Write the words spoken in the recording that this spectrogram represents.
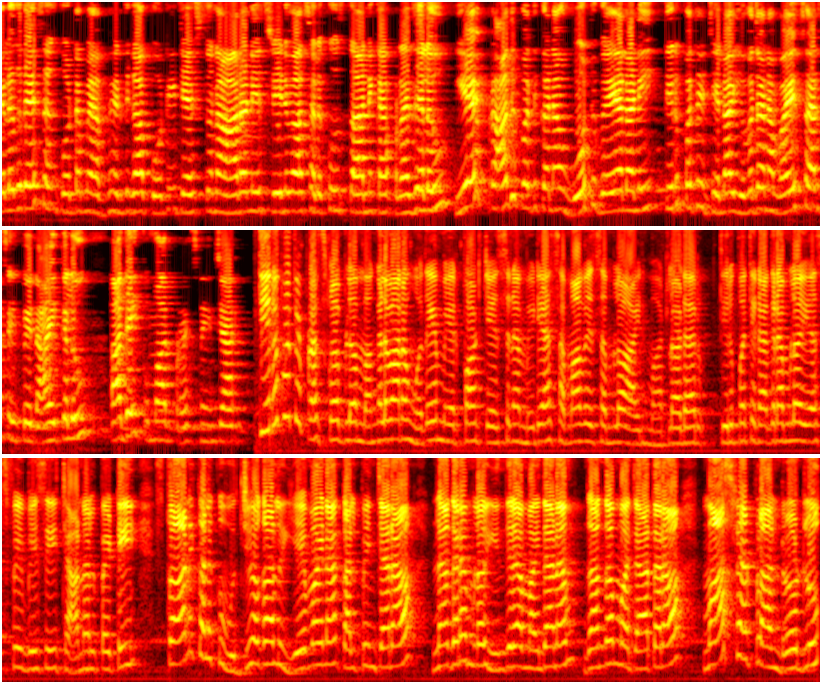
తెలుగుదేశం కూటమి అభ్యర్థిగా పోటీ చేస్తున్న ఆరణి శ్రీనివాసులకు స్థానిక ప్రజలు ఏ ప్రాతిపదికన ఓటు వేయాలని తిరుపతి జిల్లా యువజన వైఎస్ఆర్సీపీ నాయకులు అదయ్ కుమార్ ప్రశ్నించారు. తిరుపతి ప్రెస్ క్లబ్లో మంగళవారం ఉదయం ఏర్పాటు చేసిన మీడియా సమావేశంలో ఆయన మాట్లాడారు. తిరుపతి నగరంలో ఎస్పీబీసీ ఛానల్ పెట్టి స్థానికులకు ఉద్యోగాలు ఏమైనా కల్పించారా? నగరంలో ఇందిరా మైదానం గంగమ్మ జాతర మాస్టర్ ప్లాన్ రోడ్లు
